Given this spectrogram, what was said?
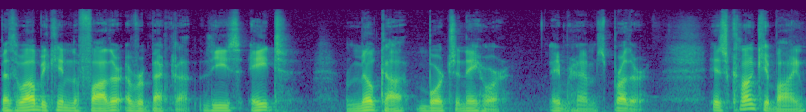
Bethuel became the father of Rebekah. These eight Milcah bore to Nahor, Abraham's brother. His concubine,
